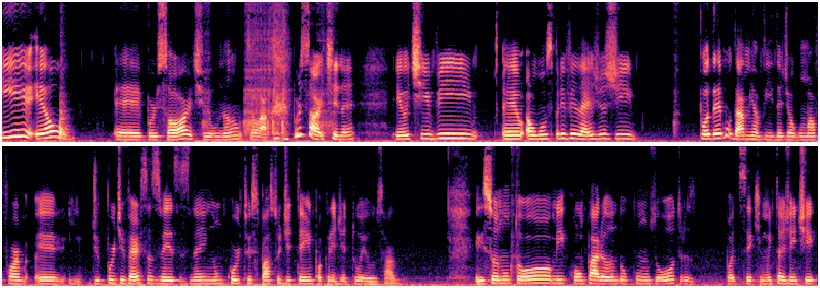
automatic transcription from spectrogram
E eu é, por sorte ou não, sei lá, por sorte, né? Eu tive é, alguns privilégios de poder mudar minha vida de alguma forma, é, de, por diversas vezes, né? Em um curto espaço de tempo, acredito eu, sabe? Isso eu não tô me comparando com os outros. Pode ser que muita gente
